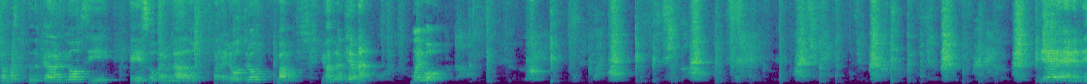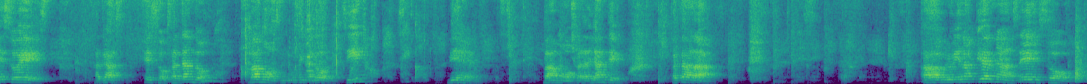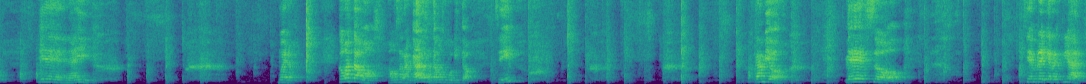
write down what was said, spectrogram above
Vamos dando el cardio, ¿sí? Eso, para un lado, para el otro. Vamos. Levanto una pierna. Vuelvo. Bien, eso es. Atrás. Saltando. Vamos, entremos en calor. ¿Sí? Bien. Vamos, para adelante. Patada. Abro bien las piernas. Eso. Bien, ahí. Bueno, ¿cómo estamos? ¿Vamos a arrancar o saltamos un poquito? ¿Sí? Cambio. Eso. Siempre hay que respirar.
